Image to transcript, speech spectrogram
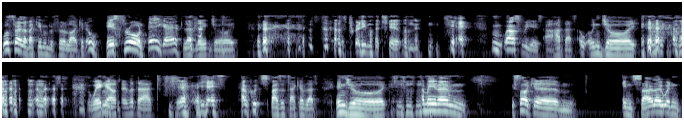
We'll throw that back in when we feel like it. Oh, here's Thrawn. Here you go. Lovely, enjoy. That's pretty much it, wasn't it? yeah. Mm, what else can we use? I'll have that. Oh, enjoy. Wig out over that. yeah, yes. Have a quick spaz attack over that. Enjoy. I mean, um, it's like um, in Solo when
